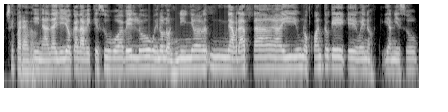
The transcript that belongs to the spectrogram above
separado. Y nada, y yo cada vez que subo a verlo, bueno, los niños me abrazan, hay unos cuantos que, que bueno, y a mí eso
